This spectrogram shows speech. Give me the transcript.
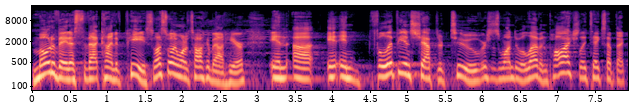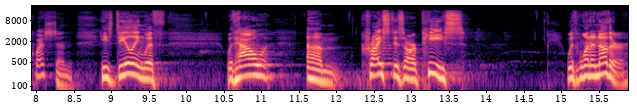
motivate us to that kind of peace. So that's what I want to talk about here. In, uh, in, in, Philippians chapter 2, verses 1 to 11, Paul actually takes up that question. He's dealing with, with how um, Christ is our peace with one another,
